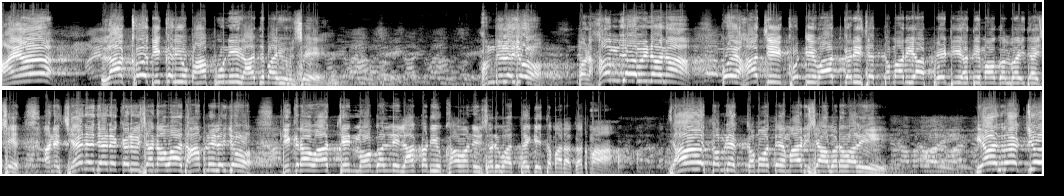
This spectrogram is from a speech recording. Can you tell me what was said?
અહીંયા લાખો દીકરીઓ બાપુની રાજબાયું છે. સમજી લેજો. પણ સમજા વિનાના કોઈ સાચી ખોટી વાત કરી છે, તમારી આ પેઢી હતી મોગલ વહી જાય છે. અને જેને જેને કર્યું છે, એનો અવાજ સાંભળી લેજો. દીકરાઓ, આજથી જ મોગલની લાકડીઓ ખાવાની શરૂઆત થઈ ગઈ તમારા ઘરમાં. જાઓ, તમને કમોતે મારી છે આ વડવાળી. યાદ રાખજો.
